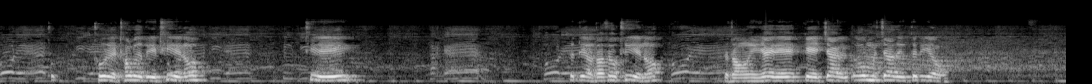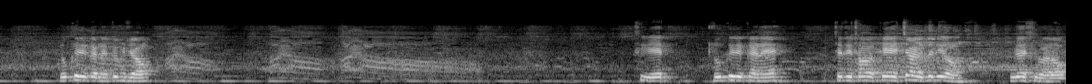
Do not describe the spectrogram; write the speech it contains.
ခိုးတယ်ထိုးတယ်ထောက်လိုက်ပြီးထီရနော်ထီရခိုးတယ် တတိအောင်ထောက်ထောက်ထီရနော်ခိုးတယ်ဒရောင်နဲ့ရိုက်တယ်ကဲကြာပြီအိုးမကြသေးဘူးတတိအောင်လူကိတကန်နဲ့တွင်းမြောက်ဟာယာဟာယာဟာယာထီရလူကိတကန်နဲ့ချက်တွေထောက်ကဲကြာပြီတတိအောင်ဒီလက်ရှိပါတော့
